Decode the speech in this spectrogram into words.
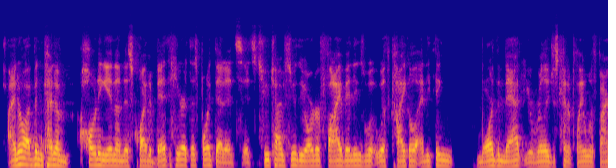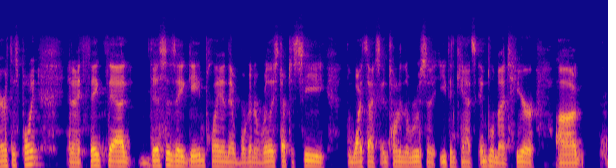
I know I've been kind of honing in on this quite a bit here at this point. That it's it's two times through the order, five innings with, with Keuchel. Anything more than that, you're really just kind of playing with fire at this point. And I think that this is a game plan that we're going to really start to see the White Sox and Tony La Russa, Ethan Katz implement here uh,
